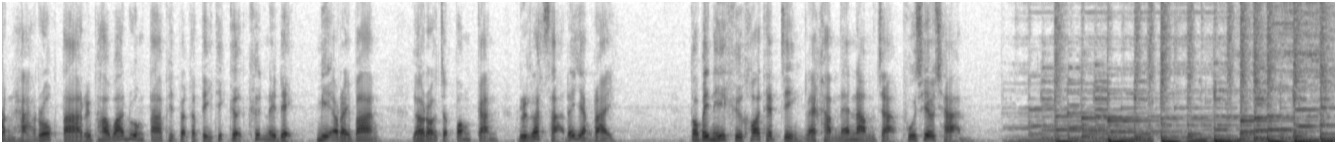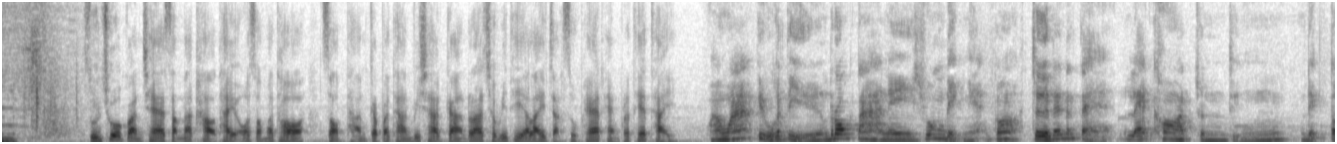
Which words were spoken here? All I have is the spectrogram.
ปัญหาโรคตาหรือภาวะดวงตาผิดปกติที่เกิดขึ้นในเด็กมีอะไรบ้าง แล้วเราจะป้องกันหรือรักษาได้อย่างไร ต่อไปนี้คือข้อเท็จจริง และคำแนะนำจากผู้เชี่ยวชาญ ศูนย์ชัวก่อนแชร์สำนักข่าวไทยอสมท สอบถามกับประธานวิชาการราชวิทยาลัยจากสุแพทย์แห่งประเทศไทย ภาวะผิดปกติโรคตาในช่วงเด็กเนี่ยก็เจอได้ตั้งแต่แรกคลอดจนถึงเด็กโต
